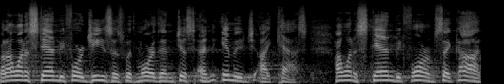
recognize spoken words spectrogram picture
but I want to stand before Jesus with more than just an image I cast. I want to stand before him, say, God,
